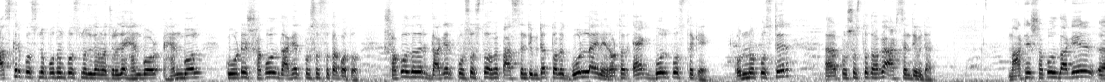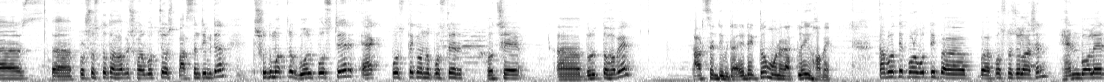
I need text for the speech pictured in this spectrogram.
আজকের প্রশ্ন, প্রথম প্রশ্ন যদি আমরা চলে যাই হ্যান্ডবল হ্যান্ডবল কোর্টের সকল দাগের প্রশস্ততা কত? সকল দাগের দাগের প্রশস্ত হবে পাঁচ সেন্টিমিটার তবে গোল লাইনের অর্থাৎ এক গোল পোস্ট থেকে অন্য পোস্টের প্রশস্ততা হবে আট সেন্টিমিটার মাঠের সকল দাগের প্রশস্ততা হবে সর্বোচ্চ পাঁচ সেন্টিমিটার শুধুমাত্র গোল পোস্টের এক পোস্ট থেকে অন্য পোস্টের হচ্ছে দূরত্ব হবে। আট সেন্টিমিটার, এটা একটু মনে রাখলেই হবে। তারপরে পরবর্তী প্রশ্ন চলে আসেন, হ্যান্ডবলের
